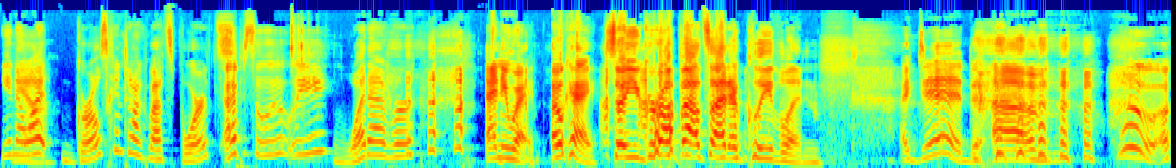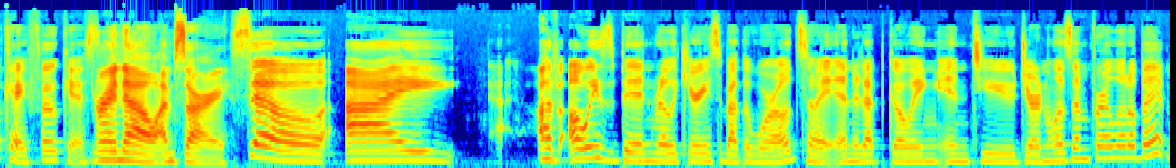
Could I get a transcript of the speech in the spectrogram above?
You know Yeah. what? Girls can talk about sports. Absolutely. Whatever. anyway, okay, so you grew up outside of Cleveland. I did. Um, whew, okay, focus. Right now. I'm sorry. So I I've always been really curious about the world, so I ended up going into journalism for a little bit.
